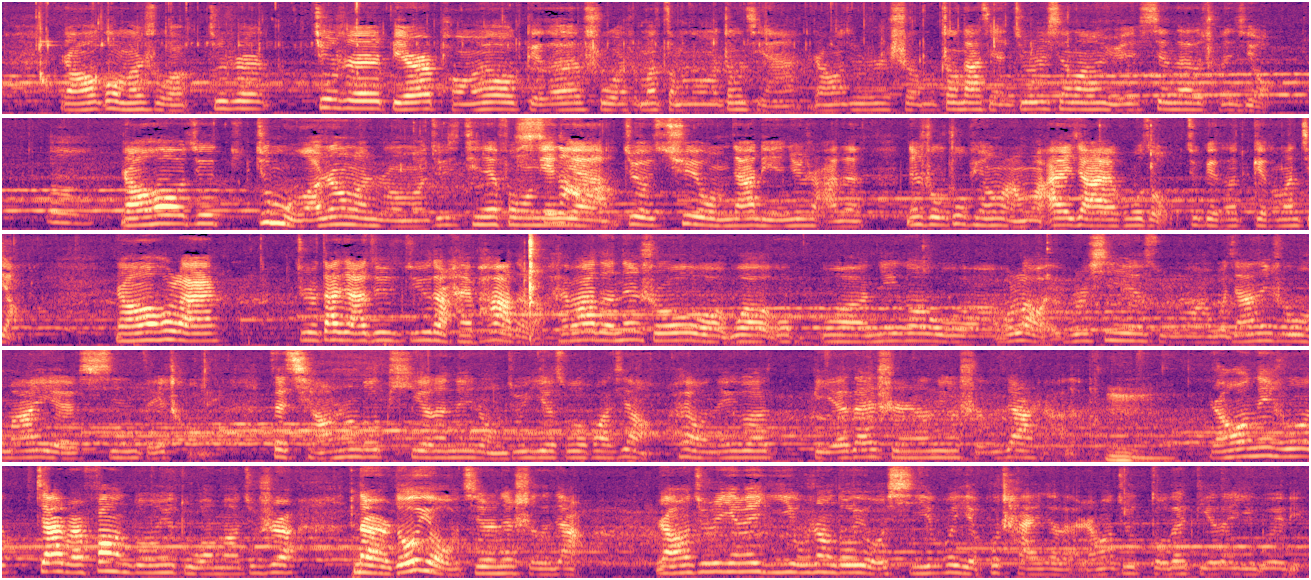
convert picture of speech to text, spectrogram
然后跟我们说，就是就是别人朋友给他说什么怎么怎么挣钱，然后就是什么挣大钱，就是相当于现在的传销。嗯，然后就就魔怔了，你知道吗？就天天疯疯癫癫就去我们家邻居啥的，那时候住平房嘛，挨家挨户走，就给他给他们讲。然后后来就是大家就就有点害怕的了，害怕的那时候我我我我那个我我姥爷不是信耶稣吗？我家那时候我妈也心贼诚，在墙上都贴了那种就耶稣的画像，还有那个别在身上那个十字架啥的。嗯，然后那时候家里边放的东西多嘛，就是哪儿都有，其实那十字架。然后就是因为衣服上都有，洗衣服也不拆下来，然后就都在叠在衣柜里。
